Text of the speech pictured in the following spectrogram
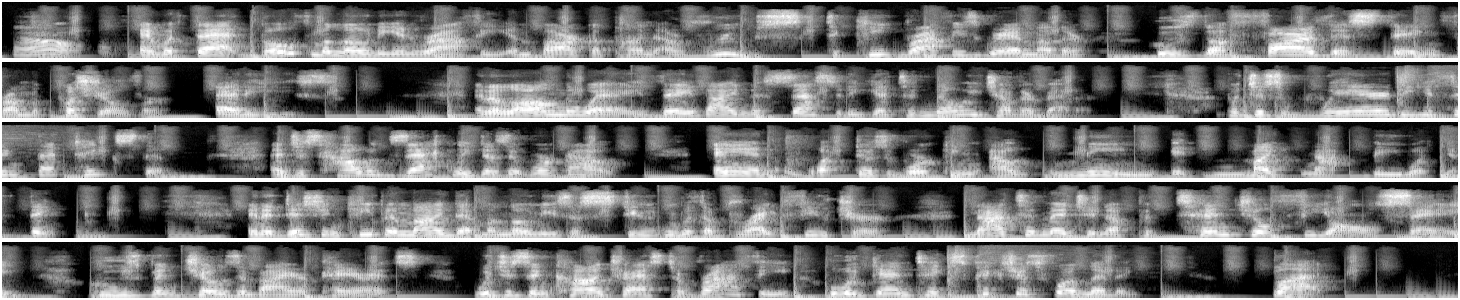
Oh. And with that, both Miloni and Rafi embark upon a ruse to keep Rafi's grandmother, who's the farthest thing from a pushover, at ease. And along the way, they by necessity get to know each other better. But just where do you think that takes them? And just how exactly does it work out? And what does working out mean? It might not be what you think. In addition, keep in mind that Miloni's a student with a bright future, not to mention a potential fiance who's been chosen by her parents, which is in contrast to Rafi, who again takes pictures for a living. But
